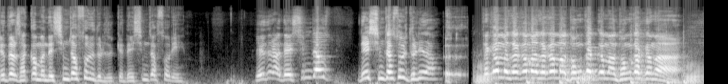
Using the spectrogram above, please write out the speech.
얘들아 잠깐만 내 심장 소리 들려줄게 내 심장 소리 얘들아 내 심장 내 심장 소리 들리나? 잠깐만 잠깐만 잠깐만 동작 그만 동작 그만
